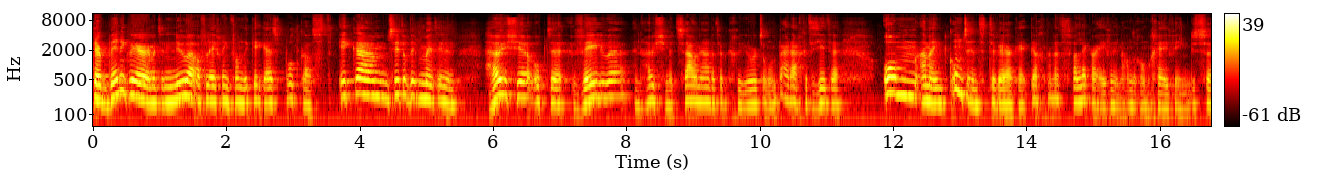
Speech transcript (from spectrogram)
Daar ben ik weer met een nieuwe aflevering van de Kick-Ass podcast. Ik ehm, zit op dit moment in een huisje op de Veluwe. Een huisje met sauna, dat heb ik gehuurd om een paar dagen te zitten. Om aan mijn content te werken. Ik dacht, nou dat is wel lekker even in een andere omgeving. Dus uh,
